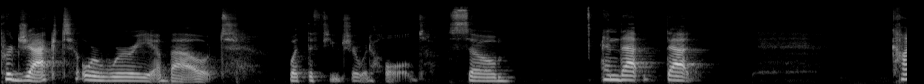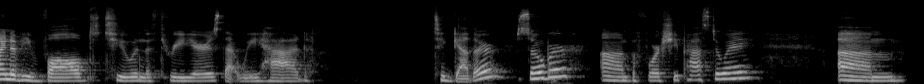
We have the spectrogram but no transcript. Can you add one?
project or worry about what the future would hold. So and that that kind of evolved too in the 3 years that we had together sober um, before she passed away. Um,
